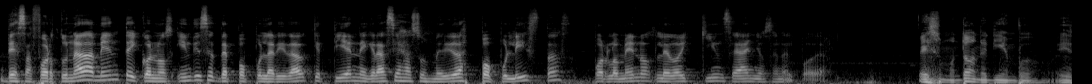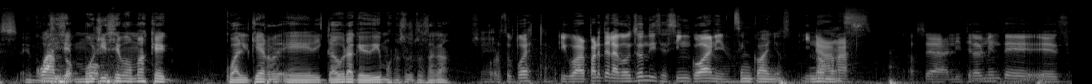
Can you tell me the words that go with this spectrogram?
Desafortunadamente y con los índices de popularidad que tiene gracias a sus medidas populistas, por lo menos le doy 15 años en el poder. Es un montón de tiempo. Es muchísimo, muchísimo más que cualquier eh, dictadura que vivimos nosotros acá. Por supuesto. Y por parte de la constitución dice 5 años. Cinco años. Y no nada más. O sea, literalmente es,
